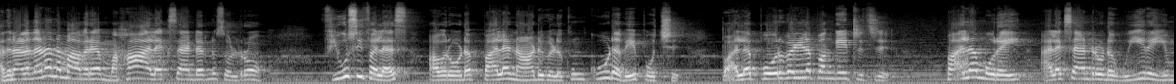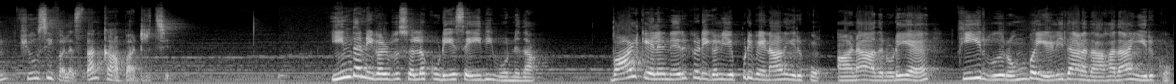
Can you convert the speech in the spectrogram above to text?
அதனால தானே நம்ம அவரை மகா அலெக்சாண்டர்னு சொல்கிறோம் ஃபியூசிஃபலஸ் அவரோட பல நாடுகளுக்கும் கூடவே போச்சு. பல போர்களில் பங்கேற்றுச்சு. பல முறை அலெக்சாண்டரோட உயிரையும் ஃபியூசிஃபலஸ் தான் காப்பாற்றுச்சு. இந்த நிகழ்வு சொல்லக்கூடிய செய்தி ஒன்று தான் வாழ்க்கையில் நெருக்கடிகள் எப்படி வேணாலும் இருக்கும். ஆனால் அதனுடைய தீர்வு ரொம்ப எளிதானதாக தான் இருக்கும்.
